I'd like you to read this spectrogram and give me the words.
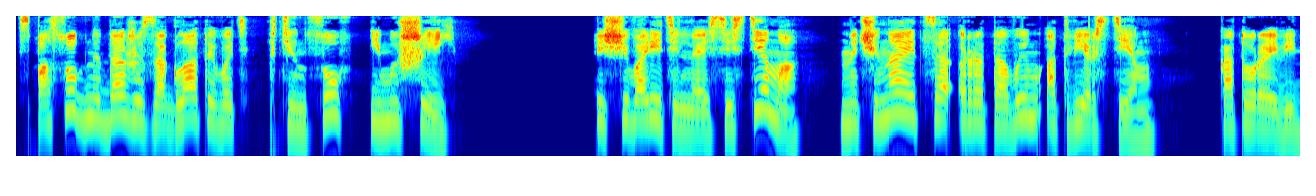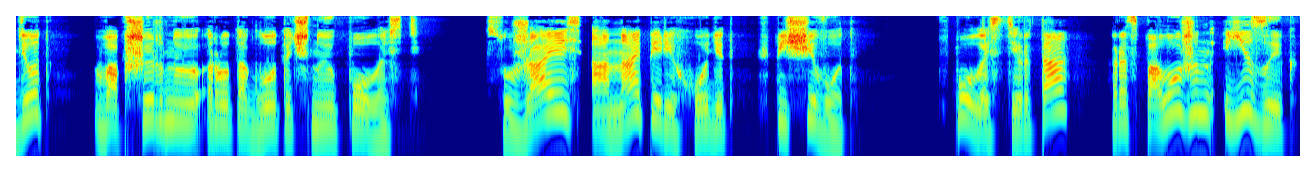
способны даже заглатывать птенцов и мышей. Пищеварительная система начинается ротовым отверстием, которое ведет в обширную ротоглоточную полость. Сужаясь, она переходит в пищевод. В полости рта расположен язык,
